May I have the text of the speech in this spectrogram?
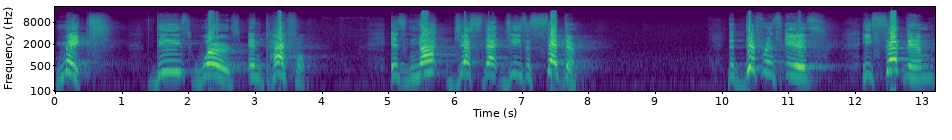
makes these words impactful is not just that Jesus said them. The difference is he said them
